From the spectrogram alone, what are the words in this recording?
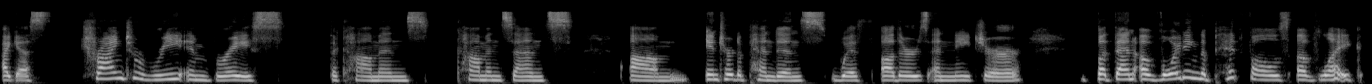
I guess trying to re-embrace the commons common sense um, interdependence with others and nature but then avoiding the pitfalls of like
